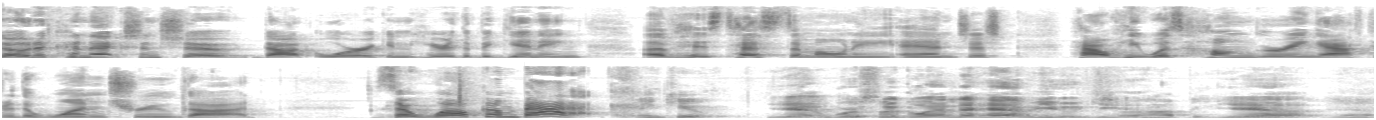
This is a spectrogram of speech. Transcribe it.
go to connectionshow.org and hear the beginning of his testimony and just how he was hungering after the one true God. So, welcome back. Thank you. Yeah, we're so glad to have you again. So happy. Yeah. Yeah.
